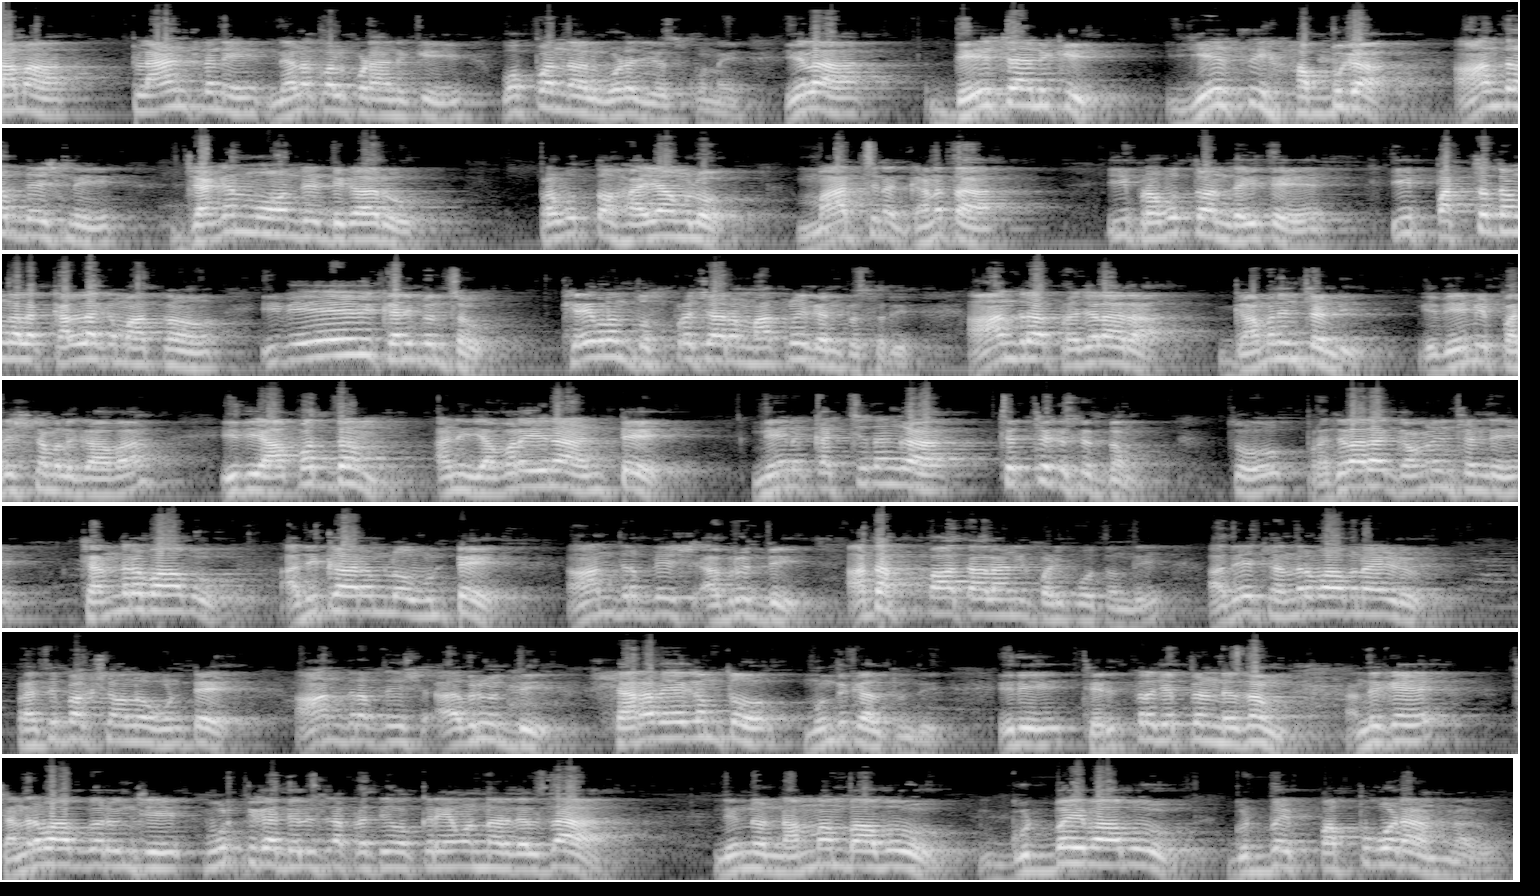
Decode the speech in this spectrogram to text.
తమ ప్లాంట్లని నెలకొల్పడానికి ఒప్పందాలు కూడా చేసుకున్నాయి. ఇలా దేశానికి ఏసీ హబ్గా ఆంధ్రప్రదేశ్ని జగన్మోహన్ రెడ్డి గారు ప్రభుత్వ హయాంలో మార్చిన ఘనత ఈ ప్రభుత్వానికి అయితే ఈ పచ్చ దొంగల కళ్ళకి మాత్రం ఇవేవి కనిపించవు. కేవలం దుష్ప్రచారం మాత్రమే కనిపిస్తుంది. ఆంధ్ర ప్రజలారా గమనించండి. ఇవేమి పరిశ్రమలు కావా? ఇది అబద్ధం అని ఎవరైనా అంటే నేను ఖచ్చితంగా చర్చకు సిద్ధం. సో ప్రజలారా గమనించండి చంద్రబాబు అధికారంలో ఉంటే ఆంధ్రప్రదేశ్ అభివృద్ధి అధపాతాళానికి పడిపోతుంది. అదే చంద్రబాబు నాయుడు ప్రతిపక్షంలో ఉంటే ఆంధ్రప్రదేశ్ అభివృద్ధి శరవేగంతో ముందుకెళ్తుంది. ఇది చరిత్ర చెప్పిన నిజం. అందుకే చంద్రబాబు గురించి పూర్తిగా తెలిసిన ప్రతి ఒక్కరు ఏమంటున్నారు తెలుసా? నిన్ను నమ్మం Babu good bye Babu good bye Pappu కూడా అంటున్నారు.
